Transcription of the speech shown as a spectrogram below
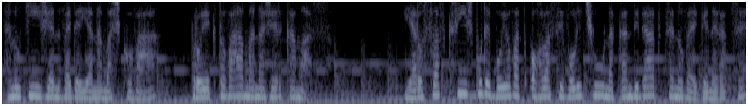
Hnutí žen vede Jana Mašková, projektová manažerka MAS. Jaroslav Kříž bude bojovat o hlasy voličů na kandidátce nové generace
